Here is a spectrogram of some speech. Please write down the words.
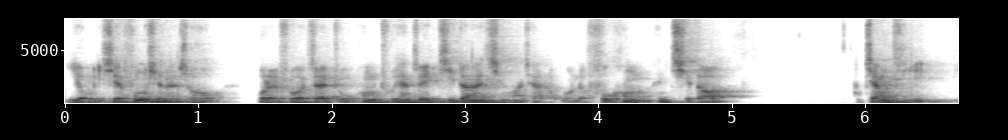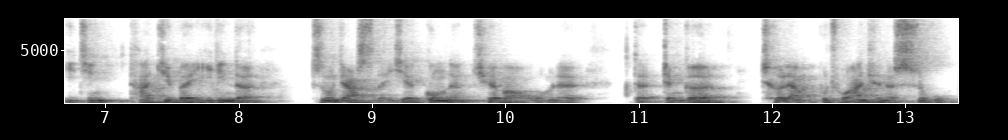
有一些风险的时候，或者说在主控出现最极端的情况下，我们的副控能起到降级，以及它具备一定的自动驾驶的一些功能，确保我们的的整个车辆不出安全的事故。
